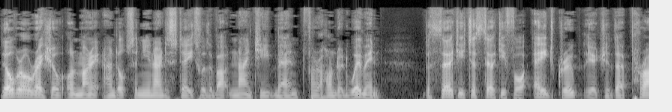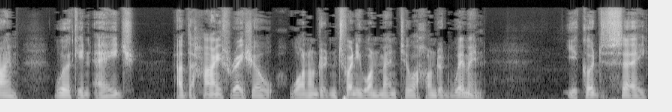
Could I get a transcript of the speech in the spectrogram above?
the overall ratio of unmarried adults in the United States was about 90 men for 100 women. The 30 to 34 age group, which is their prime working age, had the highest ratio 121 men to 100 women. You could say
